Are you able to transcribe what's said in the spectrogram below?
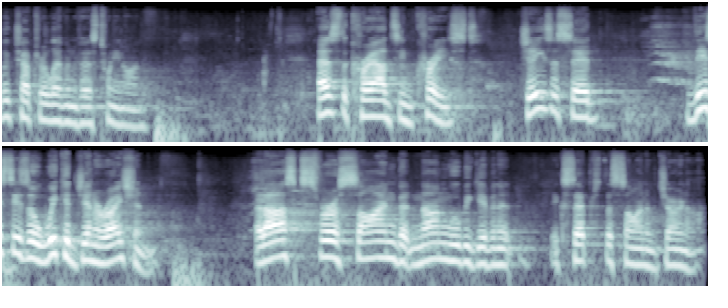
Luke chapter 11, verse 29. As the crowds increased, Jesus said, This is a wicked generation. It asks for a sign, but none will be given it except the sign of Jonah.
